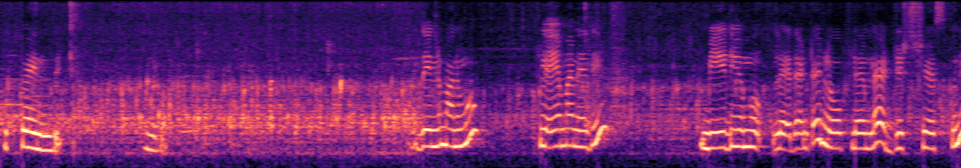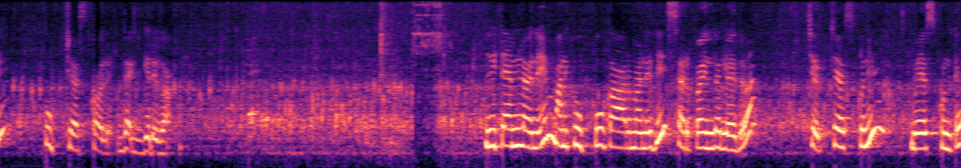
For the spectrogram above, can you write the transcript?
కుక్ అయింది. దీన్ని మనము ఫ్లేమ్ అనేది మీడియం లేదంటే లో ఫ్లేమ్లో అడ్జస్ట్ చేసుకుని కుక్ చేసుకోవాలి దగ్గరగా. ఈ టైంలోనే మనకి ఉప్పు కారం అనేది సరిపోయిందో లేదో చెక్ చేసుకుని వేసుకుంటే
